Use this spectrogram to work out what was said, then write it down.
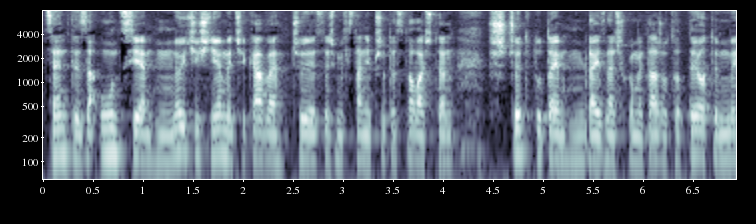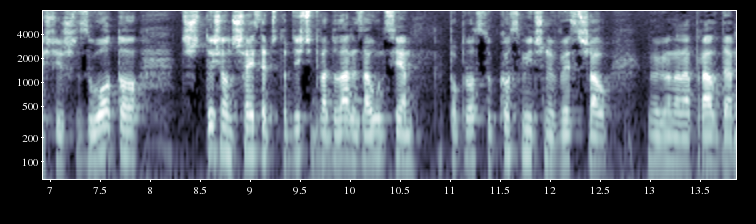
centy za uncję. No i ciśniemy. Ciekawe, czy jesteśmy w stanie przetestować ten szczyt. Tutaj daj znać w komentarzu, co ty o tym myślisz. Złoto 1642 dolary za uncję. Po prostu kosmiczny wystrzał. Wygląda naprawdę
